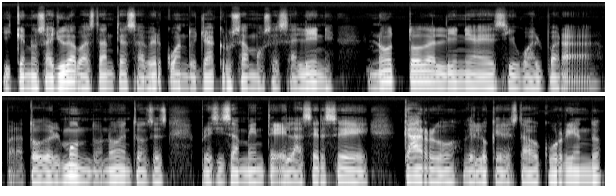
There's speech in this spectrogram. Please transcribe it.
y que nos ayuda bastante a saber cuando ya cruzamos esa línea. No toda línea es igual para, para todo el mundo, ¿no? Entonces, precisamente el hacerse cargo de lo que está ocurriendo,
